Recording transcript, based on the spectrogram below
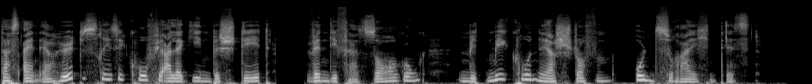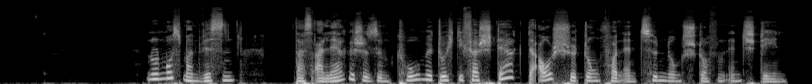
dass ein erhöhtes Risiko für Allergien besteht, wenn die Versorgung mit Mikronährstoffen unzureichend ist. Nun muss man wissen, dass allergische Symptome durch die verstärkte Ausschüttung von Entzündungsstoffen entstehen.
